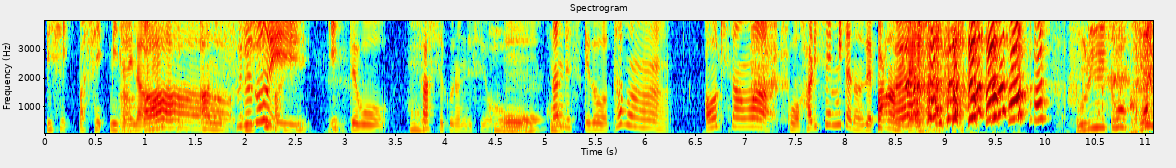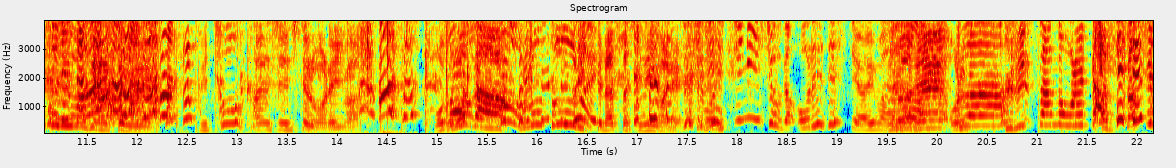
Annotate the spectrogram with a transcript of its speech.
ビシバシみたいな。あー。あの鋭ビシバいシ一手を指してくるんですよ。なんですけど多分青木さんはこうハリセンみたいなのでバーンみたいな。フリートーク本当に上手くなってる超感心してる俺今。お父さん。その通りってなったしね今ね。もう一人称が俺でしたよ今。今ね俺うわ藤井さんの俺って久し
